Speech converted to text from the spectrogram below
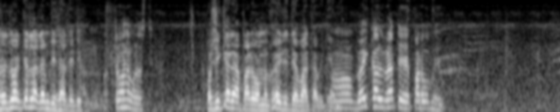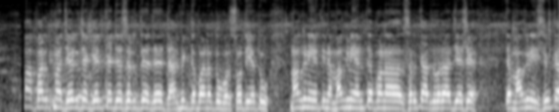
રજૂઆત કેટલા ટાઈમથી થતી હતી? ત્રણ વર્ષથી. પછી ક્યારે આ પાડવામાં કઈ રીતે વાત આવી હતી ગઈકાલ રાતે પાડવામાં આવ્યું. પાર્કમાં જે રીતે ગેરકાયદેસર રીતે જે ધાર્મિક દબાણ હતું વર્ષોથી હતું માંગણી હતી ને માંગણી અંતે પણ સરકાર દ્વારા જે છે તે માંગણી સ્વીકાર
